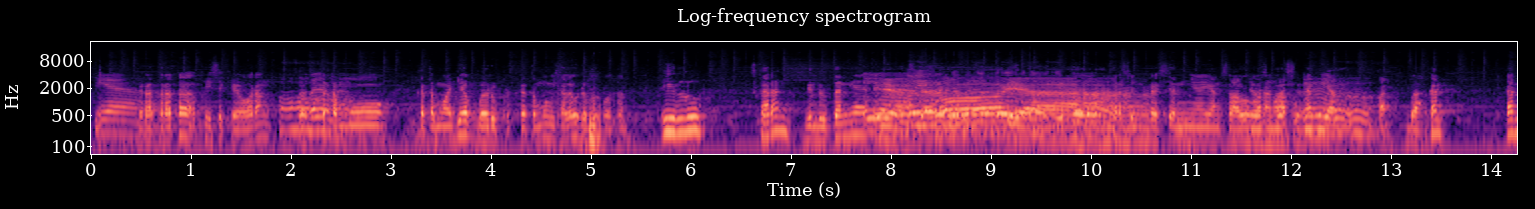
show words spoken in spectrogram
Iya. rata-rata fisik kayak orang Oh, ke- benar, ketemu ketemu aja baru ketemu misalnya udah berfoto ih lu sekarang gendutannya Iya. eh, Oh, iya, sekarang benar, Oh benar, iya. itu first impressionnya yang selalu Yang orang lakukan yang Mm, bahkan kan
